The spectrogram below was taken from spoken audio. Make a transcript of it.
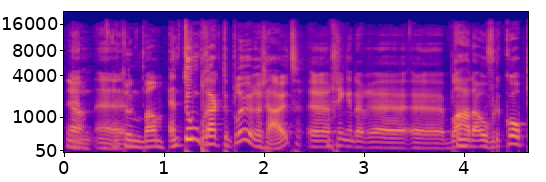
Ja, en, eh, en toen bam. En toen brak de pleuris uit. Eh, gingen er eh, bladen over de kop.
